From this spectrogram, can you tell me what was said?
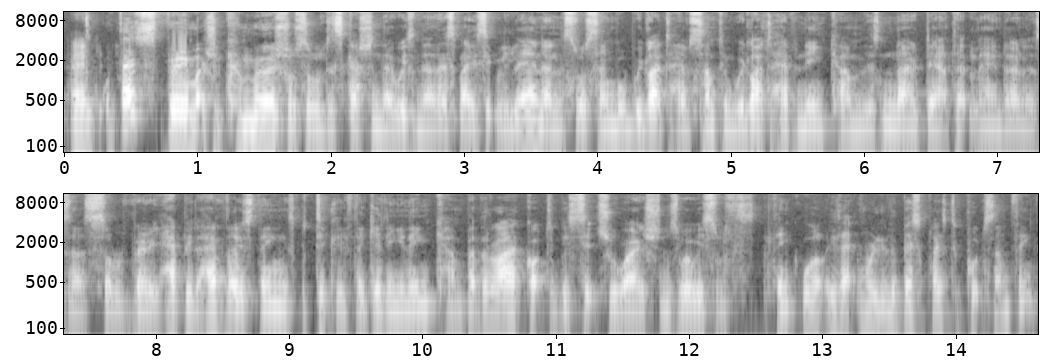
And well, that's very much a commercial sort of discussion, though, isn't it? That's basically landowners sort of saying, well, we'd like to have something, we'd like to have an income. There's no doubt that landowners are sort of very happy to have those things, particularly if they're getting an income. But there are got to be situations where we sort of think, well, is that really the best place to put something?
